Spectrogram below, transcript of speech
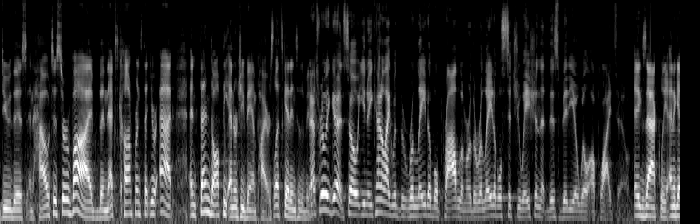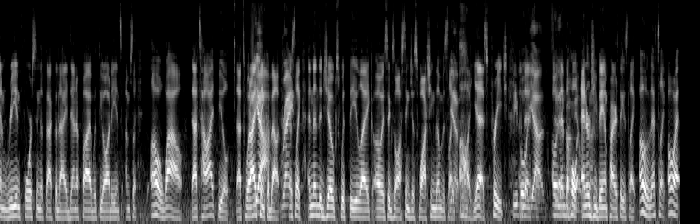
do this and how to survive the next conference that you're at and fend off the energy vampires. Let's get into the video. That's really good. So you know, you kind of like with the relatable problem or the relatable situation that this video will apply to. Exactly. And again, reinforcing the fact that I identify with the audience. I'm just like, oh wow, that's how I feel. That's what I Yeah, think about. right. It's like, and then the jokes with the like, oh, it's exhausting just watching them. It's like, Yes. oh yes, preach. People- and then, yeah, Oh, and then the whole the energy vampire thing is like, oh, that's like, oh, I-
